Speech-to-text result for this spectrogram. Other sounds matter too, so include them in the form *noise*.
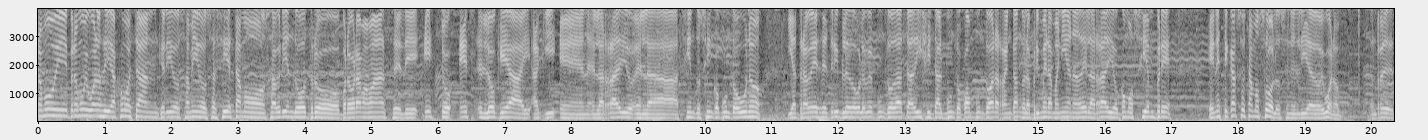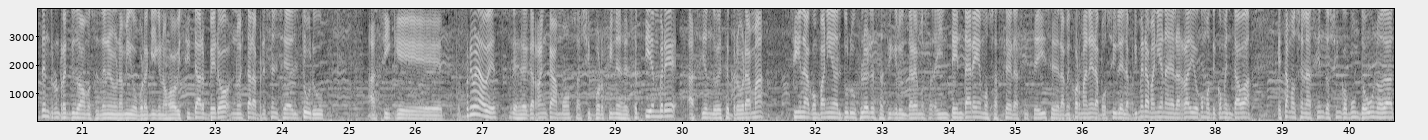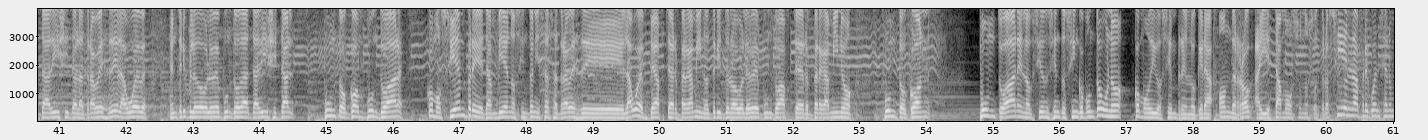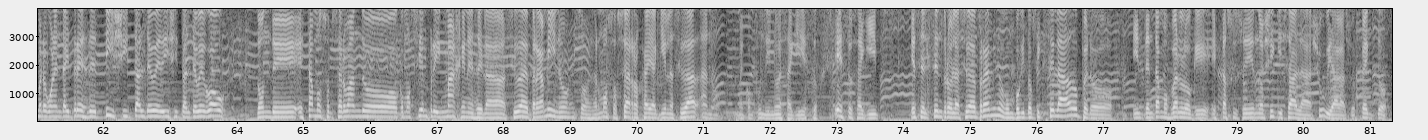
Pero muy, pero muy buenos días. ¿Cómo están, queridos amigos? Así estamos abriendo otro programa más eh, de Esto es lo que hay aquí en la radio, en la 105.1 y a través de www.datadigital.com.ar, arrancando la primera mañana de la radio, como siempre. En este caso estamos solos en el día de hoy. Bueno, dentro de un ratito vamos a tener un amigo por aquí que nos va a visitar, pero no está la presencia del Turu. Así que primera vez desde que arrancamos, allí por fines de septiembre, haciendo este programa sin la compañía del Turu Flores, así que lo intentaremos, intentaremos hacer, así se dice, de la mejor manera posible. La primera mañana de la radio, como te comentaba, estamos en la 105.1 Data Digital a través de la web en www.datadigital.com.ar. Como siempre, también nos sintonizás a través de la web de After Pergamino, www.afterpergamino.com .ar en la opción 105.1, como digo siempre en lo que era On The Rock, ahí estamos nosotros. Y en la frecuencia número 43 de Digital TV, Digital TV Go, donde estamos observando, como siempre, imágenes de la ciudad de Pergamino, esos hermosos cerros que hay aquí en la ciudad. Ah, no, me confundí, no es aquí eso, eso es aquí. Es el centro de la ciudad de Pergamino, un poquito pixelado, pero intentamos ver lo que está sucediendo allí. Quizá la lluvia haga su efecto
